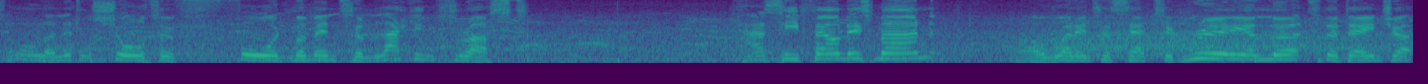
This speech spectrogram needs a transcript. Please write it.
It's all a little short of forward momentum, lacking thrust. Has he found his man? Oh, well intercepted, really alert to the danger.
